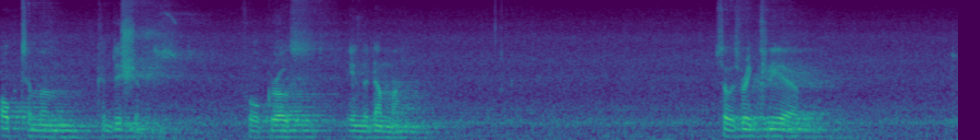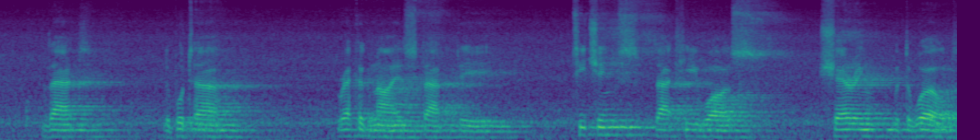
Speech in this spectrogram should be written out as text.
optimum conditions for growth in the Dhamma. So it's very clear that the Buddha recognized that the teachings that he was sharing with the world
